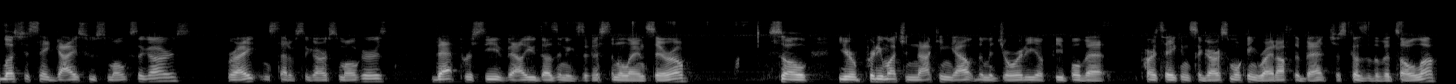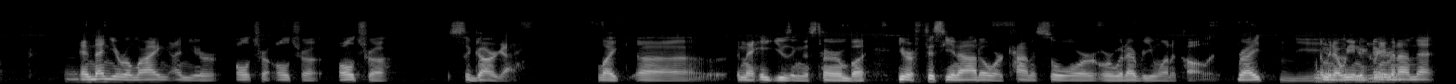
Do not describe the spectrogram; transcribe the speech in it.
let's just say, guys who smoke cigars, right, instead of cigar smokers, that perceived value doesn't exist in a Lancero. So you're pretty much knocking out the majority of people that partake in cigar smoking right off the bat just because of the Vitola. Mhm. And then you're relying on your ultra, ultra, ultra cigar guy. Like, uh, and I hate using this term, but you're aficionado or connoisseur or whatever you want to call it, right? Yeah. I mean, are we in agreement on that?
